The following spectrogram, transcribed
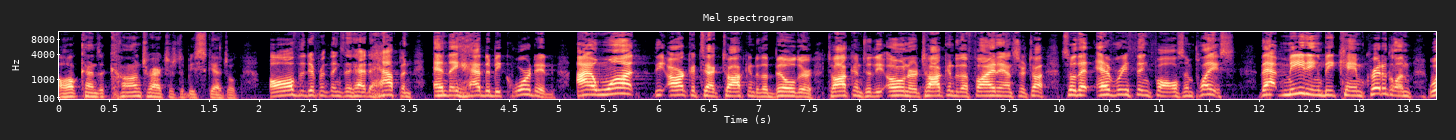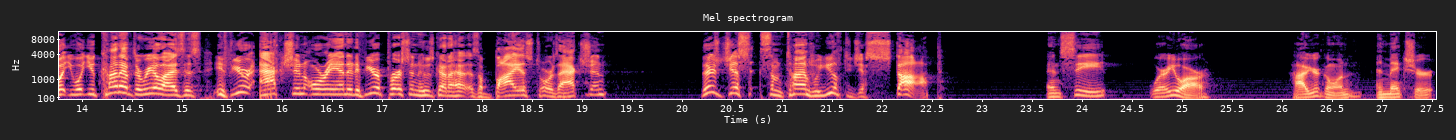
all kinds of contractors to be scheduled, all the different things that had to happen, and they had to be coordinated. I want the architect talking to the builder, talking to the owner, talking to the financer, talk, so that everything falls in place that meeting became critical. And what you, what you kind of have to realize is if you're action oriented, if you're a person who's kind of has a bias towards action, there's just some times where you have to just stop and see where you are, how you're going, and make sure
